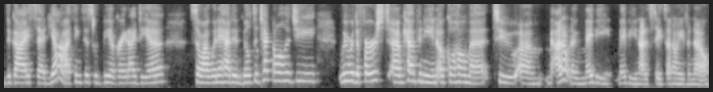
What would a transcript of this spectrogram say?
the guy said, "Yeah, I think this would be a great idea." So I went ahead and built a technology. We were the first um, company in Oklahoma to, um, I don't know, maybe maybe United States, I don't even know,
